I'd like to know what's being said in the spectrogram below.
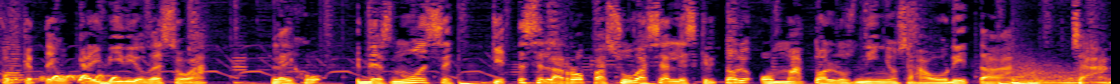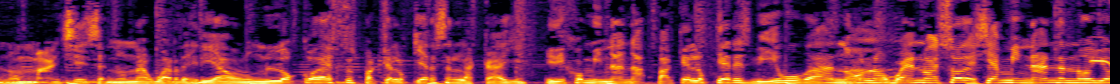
porque tengo que hay vídeo de eso, ¿ah? Le dijo, desnúdese, quítese la ropa, súbase al escritorio o mato a los niños ahorita. ¿ah? O sea, no manches, en una guardería o un loco de estos, ¿para qué lo quieres en la calle? Y dijo mi nana, ¿para qué lo quieres vivo, va? No, no, bueno, eso decía mi nana, no yo.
